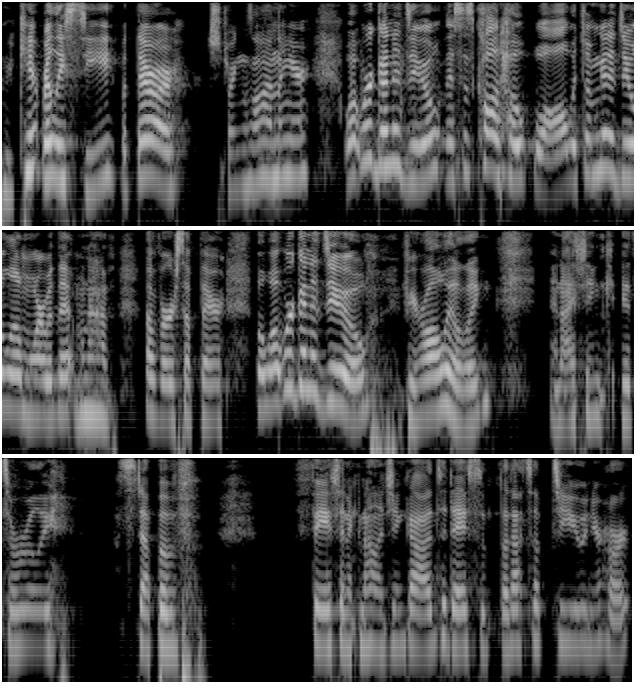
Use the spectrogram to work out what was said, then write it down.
you can't really see, but there are strings on here. What we're gonna do, this is called Hope Wall, which I'm gonna do a little more with it. I'm gonna have a verse up there. But what we're gonna do, if you're all willing, and I think it's a really step of faith and acknowledging God today, so that's up to you and your heart.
